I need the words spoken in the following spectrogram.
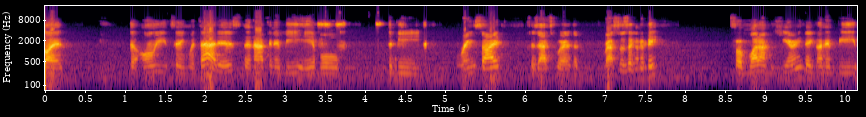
but the only thing with that is they're not going to be able to be ringside because that's where the wrestlers are going to be. From what I'm hearing, they're going to be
